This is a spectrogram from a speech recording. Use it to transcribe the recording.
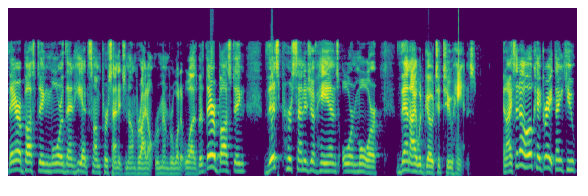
they are busting more than he had some percentage number. I don't remember what it was, but they're busting this percentage of hands or more, then I would go to two hands. And I said, Oh, okay, great, thank you.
